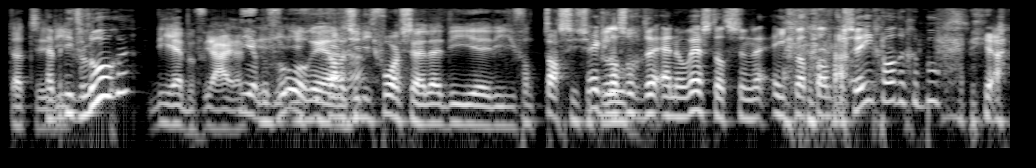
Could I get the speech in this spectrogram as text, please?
Dat, Hebben die verloren? die hebben, ja, Die hebben je- verloren, ja. kan het je niet voorstellen, die, eh, die fantastische Ik las op de NOS dat ze een eclatante zege hadden geboekt. Ja,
